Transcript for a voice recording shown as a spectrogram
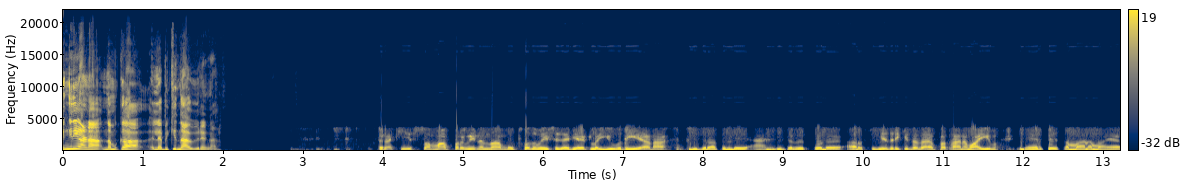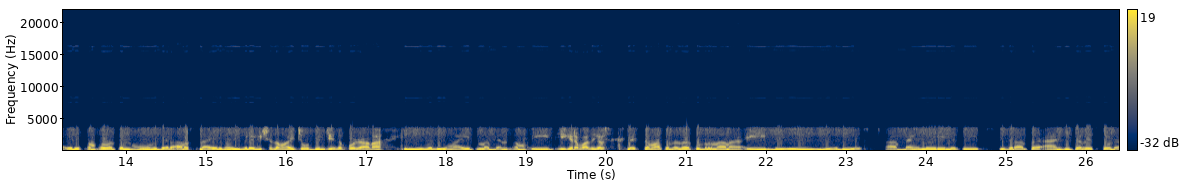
എങ്ങനെയാണ് നമുക്ക് ലഭിക്കുന്ന വിവരങ്ങൾ? റഹി സമ പ്രവീൺ എന്ന മുപ്പത് വയസ്സുകാരിയായിട്ടുള്ള യുവതിയെയാണ് ഗുജറാത്തിന്റെ ആന്റി ടെററിസ്റ്റ് കോഡ് അറസ്റ്റ് ചെയ്തിരിക്കുന്നത്. പ്രധാനമായും നേരത്തെ സമാനമായ ഒരു സംഭവത്തിൽ മൂന്ന് പേർ അറസ്റ്റിലായിരുന്നു. ഇവരെ വിശദമായി ചോദ്യം ചെയ്തപ്പോഴാണ് ഈ യുവതിയുമായിട്ടുള്ള ബന്ധം ഈ ഭീകരവാദികൾ വ്യക്തമാക്കുന്നത്. തുടർന്നാണ് ഈ യുവതിയെ ബംഗളൂരുവിലെത്തി Gujarat anti terrorist squad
